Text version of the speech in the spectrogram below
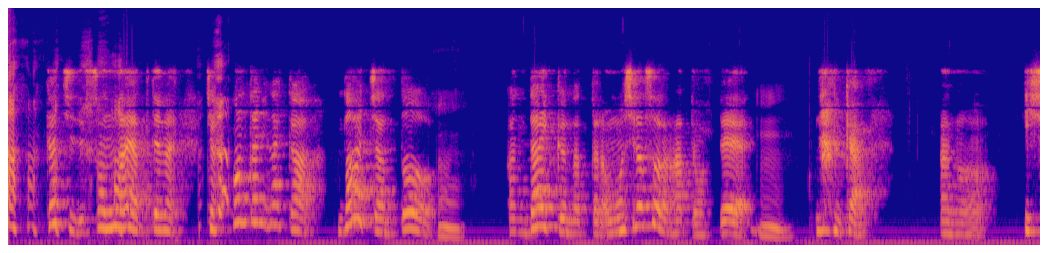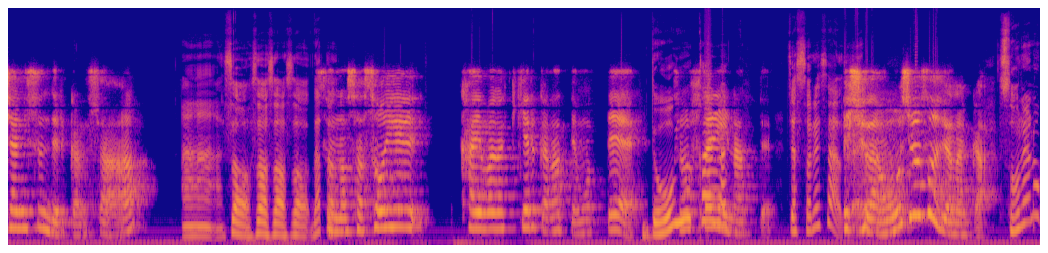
ガチでそんなやってない。じゃあ、本当になんか、ばあちゃんと、うん。あの、大君だったら面白そうだなって思って、うん。なんか、あの、一緒に住んでるからさ、ああそうそうそうそう。そのさ、そういう会話が聞けるかなって思って、どういそう会話？になって。じゃあそれさえ、じゃあ面白そうじゃん、なんか。それの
